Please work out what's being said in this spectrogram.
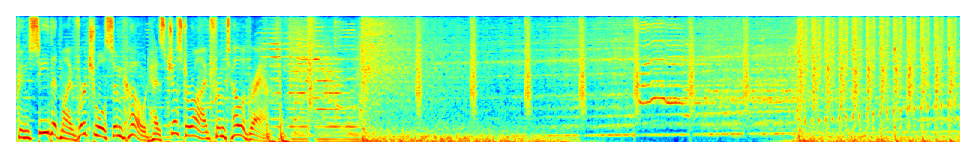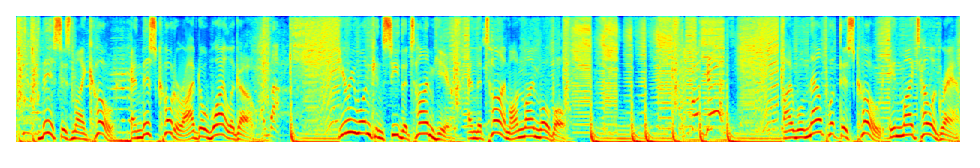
Can see that my virtual SIM code has just arrived from Telegram. This is my code, and this code arrived a while ago. Everyone can see the time here and the time on my mobile. I will now put this code in my Telegram.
